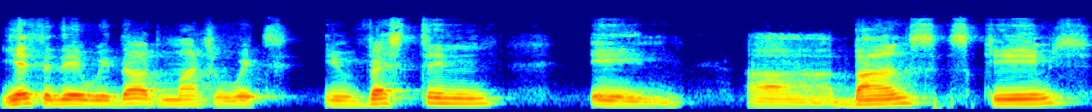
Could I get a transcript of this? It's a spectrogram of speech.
Yesterday, without much weight, investing in uh, banks, schemes,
